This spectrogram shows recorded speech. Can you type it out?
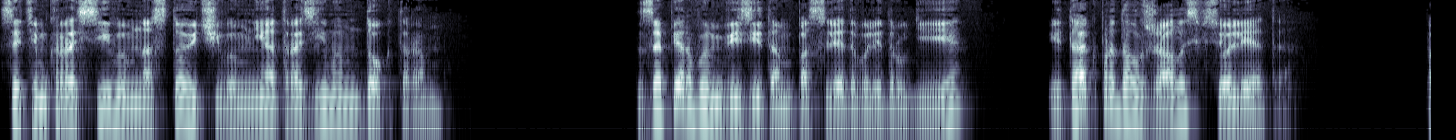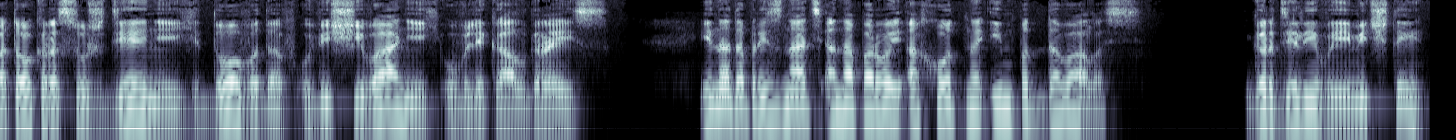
с этим красивым, настойчивым, неотразимым доктором. За первым визитом последовали другие, и так продолжалось все лето. Поток рассуждений, доводов, увещеваний увлекал Грейс. И надо признать, она порой охотно им поддавалась. Горделивые мечты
